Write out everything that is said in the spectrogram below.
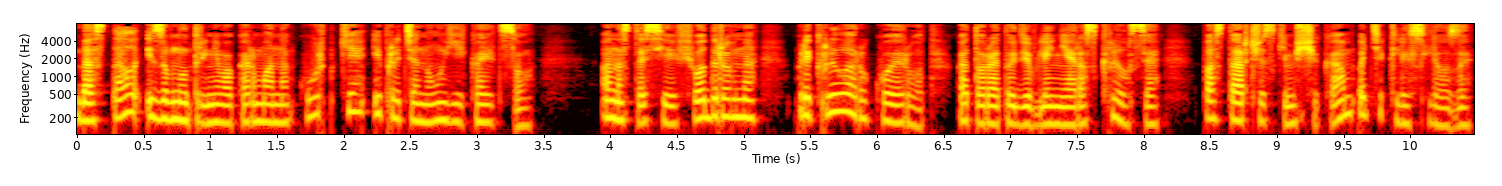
Достал из внутреннего кармана куртки и протянул ей кольцо. Анастасия Федоровна прикрыла рукой рот, который от удивления раскрылся. По старческим щекам потекли слезы.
